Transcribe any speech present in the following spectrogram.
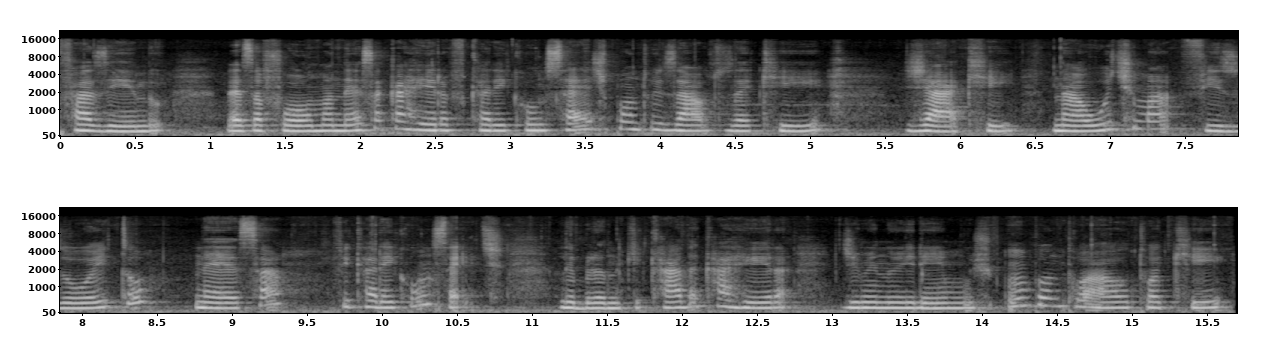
fazendo dessa forma. Nessa carreira, ficarei com sete pontos altos aqui já que na última fiz oito, nessa ficarei com sete. Lembrando que cada carreira diminuiremos um ponto alto aqui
